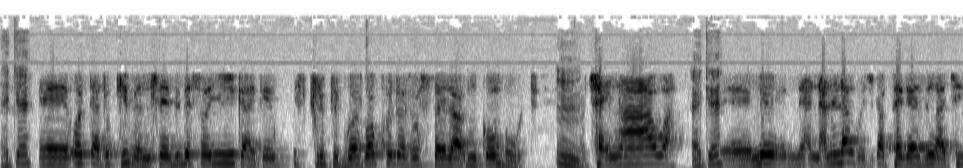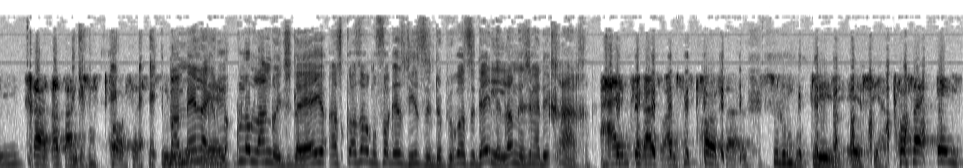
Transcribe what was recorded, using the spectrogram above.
eke eh otata ugiven ntlebi besoyika ke iscript because kwakho into zosela umqombothi utshayinqawa Eke. eh nale language kaphekeza ingathi ikraka kanti sisixhosa mamela ke kuloo language leyo asikwazi ufaka ezinye izinto because de le language ingathi ikrarha hayi mhlekazi wam sisixhosa sisulumbukile eh siyaxhosa a.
